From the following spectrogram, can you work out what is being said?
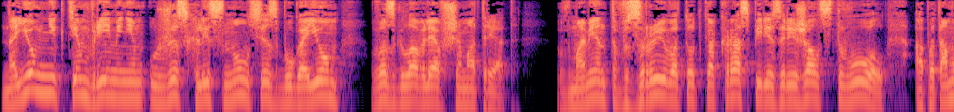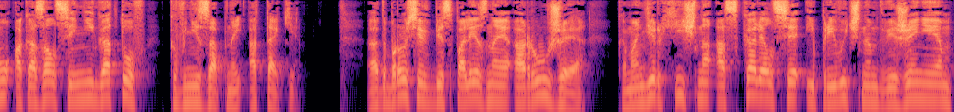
Наемник тем временем уже схлестнулся с бугаем, возглавлявшим отряд. В момент взрыва тот как раз перезаряжал ствол, а потому оказался не готов к внезапной атаке. Отбросив бесполезное оружие, Командир хищно оскалился и привычным движением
